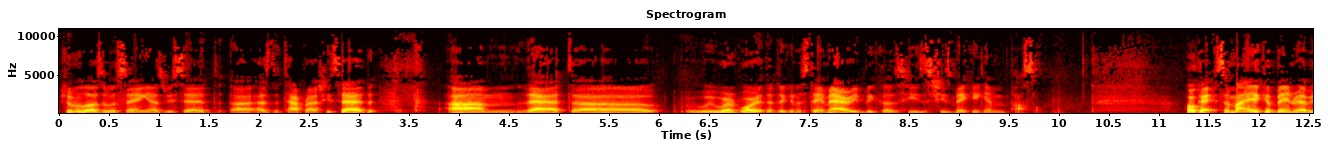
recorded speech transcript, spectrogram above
Shimon Elazar was saying, as we said, uh, as the Tap Rashi said, um, that, uh, we weren't worried that they're to stay married because he's, she's making him puzzle. Okay, so Ma'ika ben Rabbi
